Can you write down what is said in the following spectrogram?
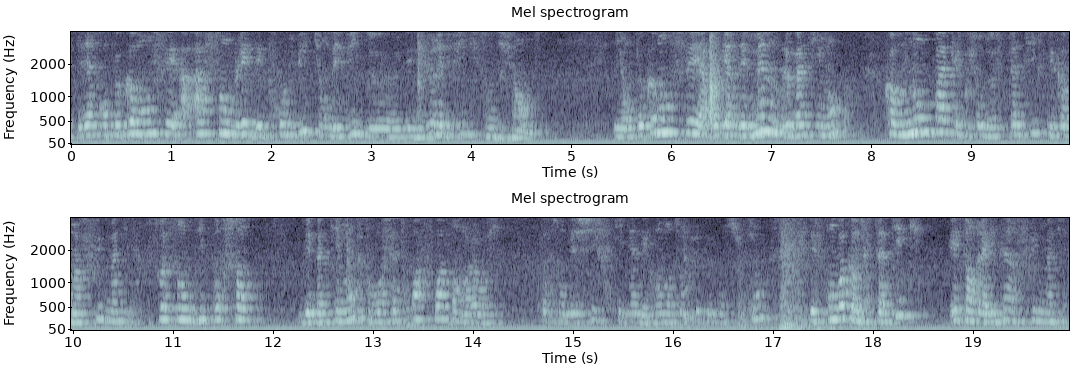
C'est-à-dire qu'on peut commencer à assembler des produits qui ont des, vies des durées de vie qui sont différentes. Et on peut commencer à regarder même le bâtiment comme non pas quelque chose de statique, mais comme un flux de matière. 70% des bâtiments sont refaits trois fois pendant leur vie. Ce sont des chiffres qui viennent des grandes entreprises de construction. Et ce qu'on voit comme statique est en réalité un flux de matière.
